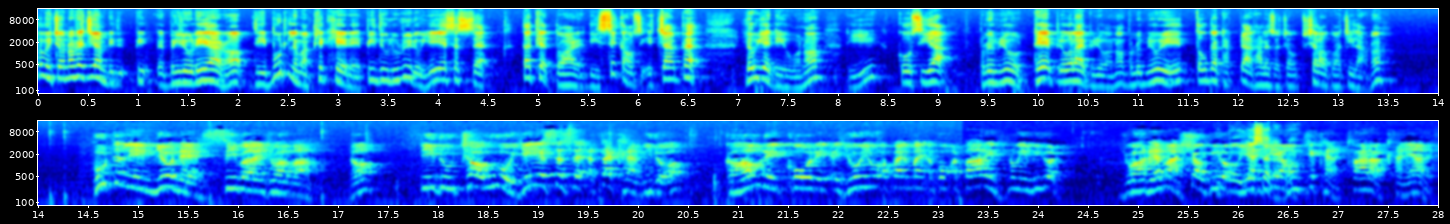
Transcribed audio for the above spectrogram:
ဟုတ်ပြီကျွန်တော်တို့ကြည့်ရဗီဒီယိုလေးကတော့ဒီဘုဒ္ဓလင်မှာဖြစ်ခဲ့တဲ့ပြည်သူလူထုတို့ရဲရဲဆက်ဆက်တက်ဖြတ်သွားတဲ့ဒီစစ်ကောင်စီအကြမ်းဖက်လုပ်ရက်တွေကိုပေါ့နော်ဒီကိုစီကဘယ်လိုမျိုးတဲ့ပြောလိုက်ပြီးတော့နော်ဘယ်လိုမျိုးတွေတုံးသက်ပြထားလဲဆိုတော့ကျွန်တော်တစ်ချက်လောက်သွားကြည့်လောက်နော်ဘူးတလင်မြို့နယ်စီပန်ရွာမှာနော်ပြည်သူ6ဦးကိုရဲရဲဆက်ဆက်အတက်ခံပြီးတော့ခေါင်းတွေကိုယ်တွေအယိုးယိုးအပိုင်းပိုင်းအကောင်အသားတွေနှွင်ပြီးတော့ရွာထဲမှာရှောက်ပြီးတော့ဟုတ်ရက်ဆက်တာနော်ပြစ်ခံထားတာခံရတယ်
